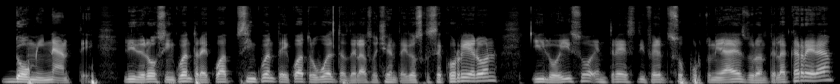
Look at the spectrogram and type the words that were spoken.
dominante. Lideró 54, 54 vueltas de las 82 que se corrieron y lo hizo en tres diferentes oportunidades durante la carrera.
